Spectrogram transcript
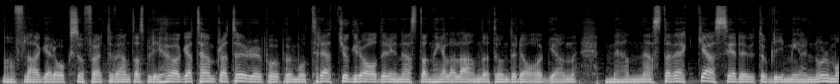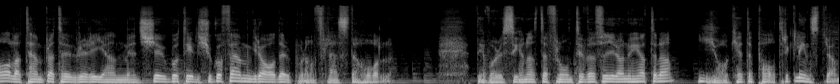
Man flaggar också för att det väntas bli höga temperaturer på uppemot 30 grader i nästan hela landet under dagen. Men nästa vecka ser det ut att bli mer normala temperaturer igen med 20-25 grader på de flesta håll. Det var det senaste från TV4 Nyheterna. Jag heter Patrik Lindström.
